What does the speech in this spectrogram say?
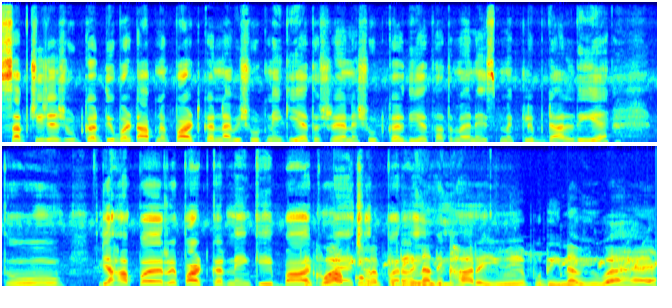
सब चीज़ें शूट करती हो, बट आपने पाठ करना अभी शूट नहीं किया है। तो श्रेया ने शूट कर दिया था तो मैंने इसमें क्लिप डाल दी है। तो यहाँ पर पाठ करने के बाद देखो मैं आपको मैं पुदीना दिखा रही हूँ ये पुदीना भी हुआ है।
